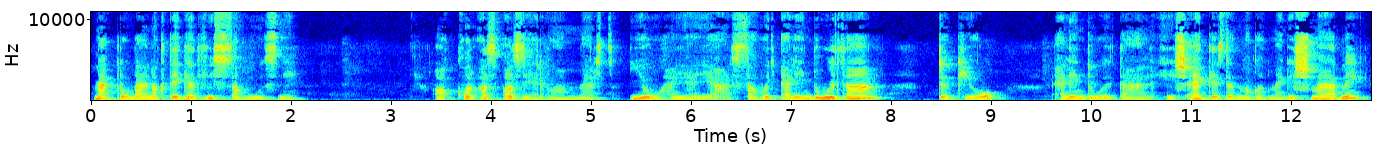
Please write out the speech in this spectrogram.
megpróbálnak téged visszahúzni. Akkor az azért van, mert jó helyen jársz. Ahogy elindultál, tök jó, elindultál, és elkezded magad megismerni,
